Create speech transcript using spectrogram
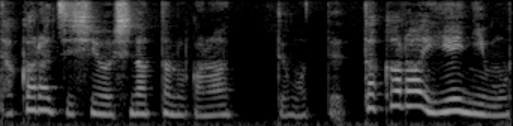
だから自信を失ったのかなって思って。だから家にも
